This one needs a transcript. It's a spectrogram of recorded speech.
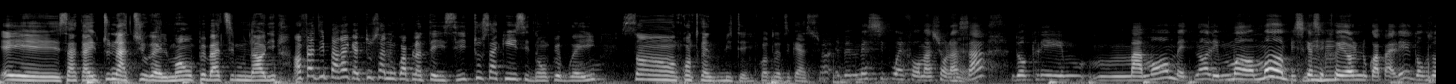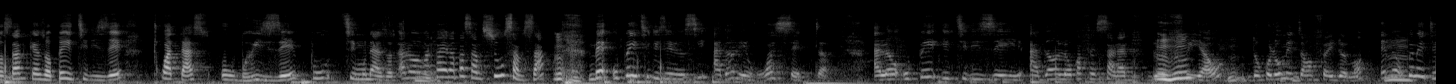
et ça caille tout naturellement. On peut bâtir mon En fait, il paraît que tout ça nous a planté ici, tout ça qui est ici, donc on peut briller sans contre-indication. Contre eh ben, merci pour l'information là, ça. Donc, les mamans, maintenant, les mamans, puisque c'est mhm. créole, nous avons parlé, donc ils savent qu'elles ont pu utiliser trois tasses ou briser pour Timounazot. Alors, Raphaël, on n'a pas ça, ça, ça, mais on peut utiliser aussi dans les recettes. Alors, on peut utiliser, dans le fait salade de mm -hmm. fruits, donc on met en feuille de menthe, et bien on peut mettre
